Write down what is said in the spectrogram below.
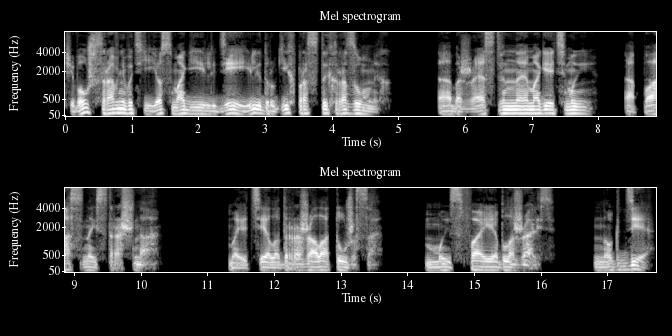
Чего уж сравнивать ее с магией людей или других простых разумных. А божественная магия тьмы опасна и страшна. Мое тело дрожало от ужаса. Мы с Фаей облажались. Но где?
